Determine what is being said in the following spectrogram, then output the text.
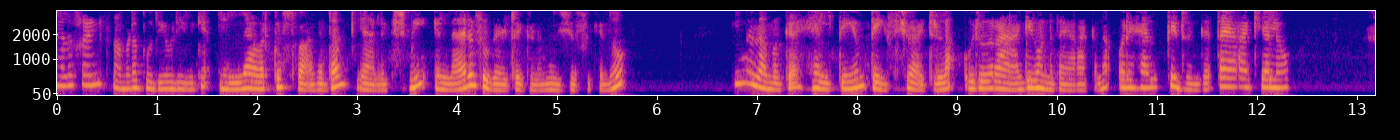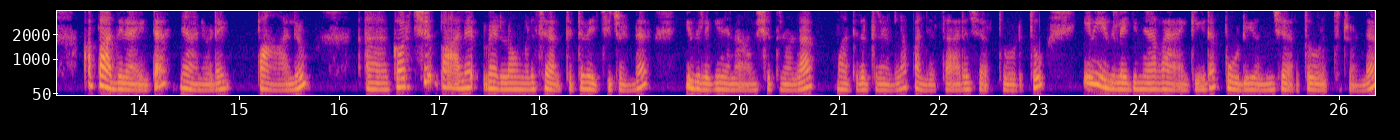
ഹലോ ഫ്രണ്ട്സ് നമ്മുടെ പുതിയ വീഡിയോയിലേക്ക് എല്ലാവർക്കും സ്വാഗതം. ഞാൻ ലക്ഷ്മി. എല്ലാവരും സുഖമായിട്ടിരിക്കണമെന്ന് വിശ്വസിക്കുന്നു. ഇന്ന് നമുക്ക് ഹെൽത്തിയും ടേസ്റ്റിയും ആയിട്ടുള്ള ഒരു റാഗി കൊണ്ട് തയ്യാറാക്കുന്ന ഒരു ഹെൽത്തി ഡ്രിങ്ക് തയ്യാറാക്കിയാലോ? അപ്പം അതിനായിട്ട് ഞാനിവിടെ പാലും കുറച്ച് പാൽ വെള്ളവും കൂടി ചേർത്തിട്ട് വെച്ചിട്ടുണ്ട്. ഇതിലേക്ക് ഞാൻ ആവശ്യത്തിനുള്ള മധുരത്തിനുള്ള പഞ്ചസാര ചേർത്ത് കൊടുത്തു. ഇനി ഇതിലേക്ക് ഞാൻ റാഗിയുടെ പൊടിയൊന്നും ചേർത്ത് കൊടുത്തിട്ടുണ്ട്.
